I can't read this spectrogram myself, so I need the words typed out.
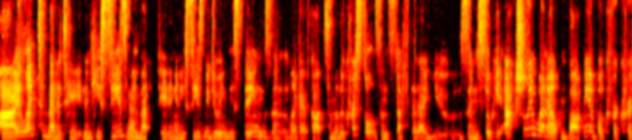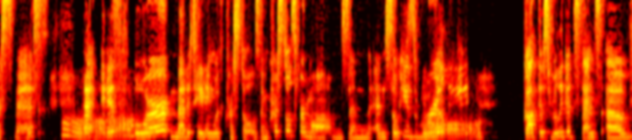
I like to meditate and he sees me meditating and he sees me doing these things and like I've got some of the crystals and stuff that I use. And so he actually went out and bought me a book for Christmas that is for meditating with crystals and crystals for moms and and so he's really Aw. got this really good sense of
